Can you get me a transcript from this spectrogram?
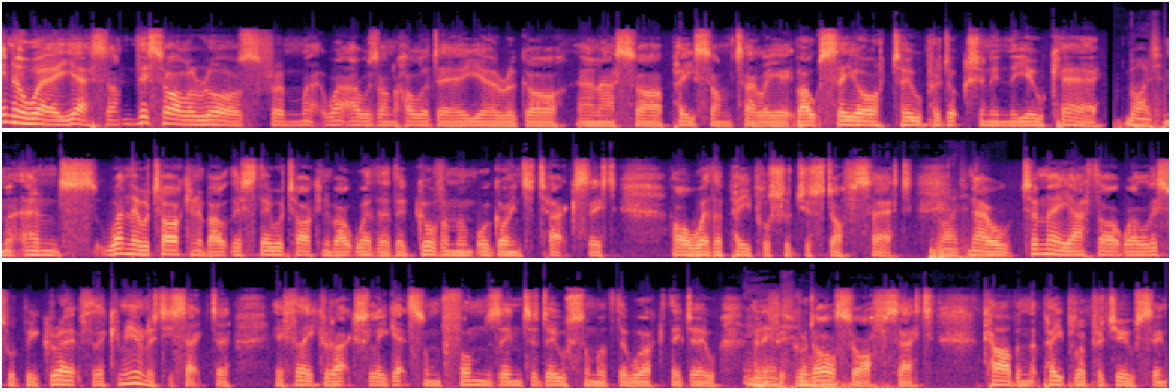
In a way, yes. Um, This all arose from uh, when I was on holiday a year ago and I saw a piece on telly about CO2 production in the UK. Right. Um, And when they were talking about this, they were talking about whether the government were going to tax it or whether people should just offset. Right. Now, to me, I thought, well, this would be great for the community sector if they could actually get some funds in to do some of the work they do, and Yeah, if it could also offset carbon that people are producing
